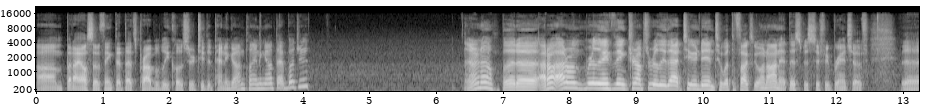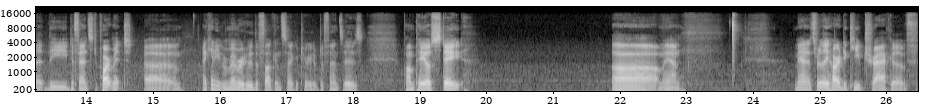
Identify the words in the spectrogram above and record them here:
um, but I also think that that's probably closer to the Pentagon planning out that budget. I don't know, but uh, I don't. I don't really think Trump's really that tuned in to what the fuck's going on at this specific branch of the the Defense Department. Uh, I can't even remember who the fucking Secretary of Defense is. Pompeo State. Oh man, man, it's really hard to keep track of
